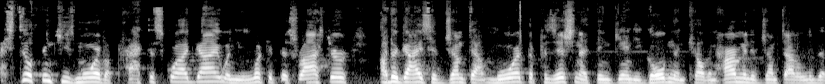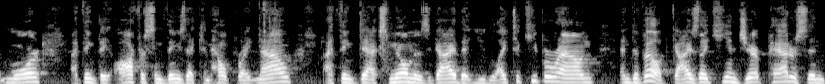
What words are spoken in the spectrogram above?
I still think he's more of a practice squad guy. When you look at this roster, other guys have jumped out more at the position. I think Gandy Golden and Kelvin Harmon have jumped out a little bit more. I think they offer some things that can help right now. I think Dax Milne is a guy that you'd like to keep around and develop. Guys like he and Jaret Patterson,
